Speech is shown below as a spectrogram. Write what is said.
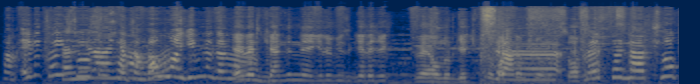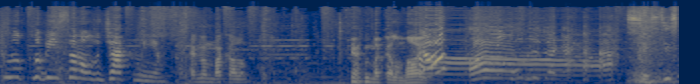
Tamam evet hayır sorusunu soracağım. Vallahi yemin ederim Evet anlamadım. kendinle ilgili biz gelecek veya olur geçmiş Sıra- başka bir şey olur. Sor. Mesela çok mutlu bir insan olacak mıyım? Hemen bakalım. Bakalım hayır. Sessiz.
